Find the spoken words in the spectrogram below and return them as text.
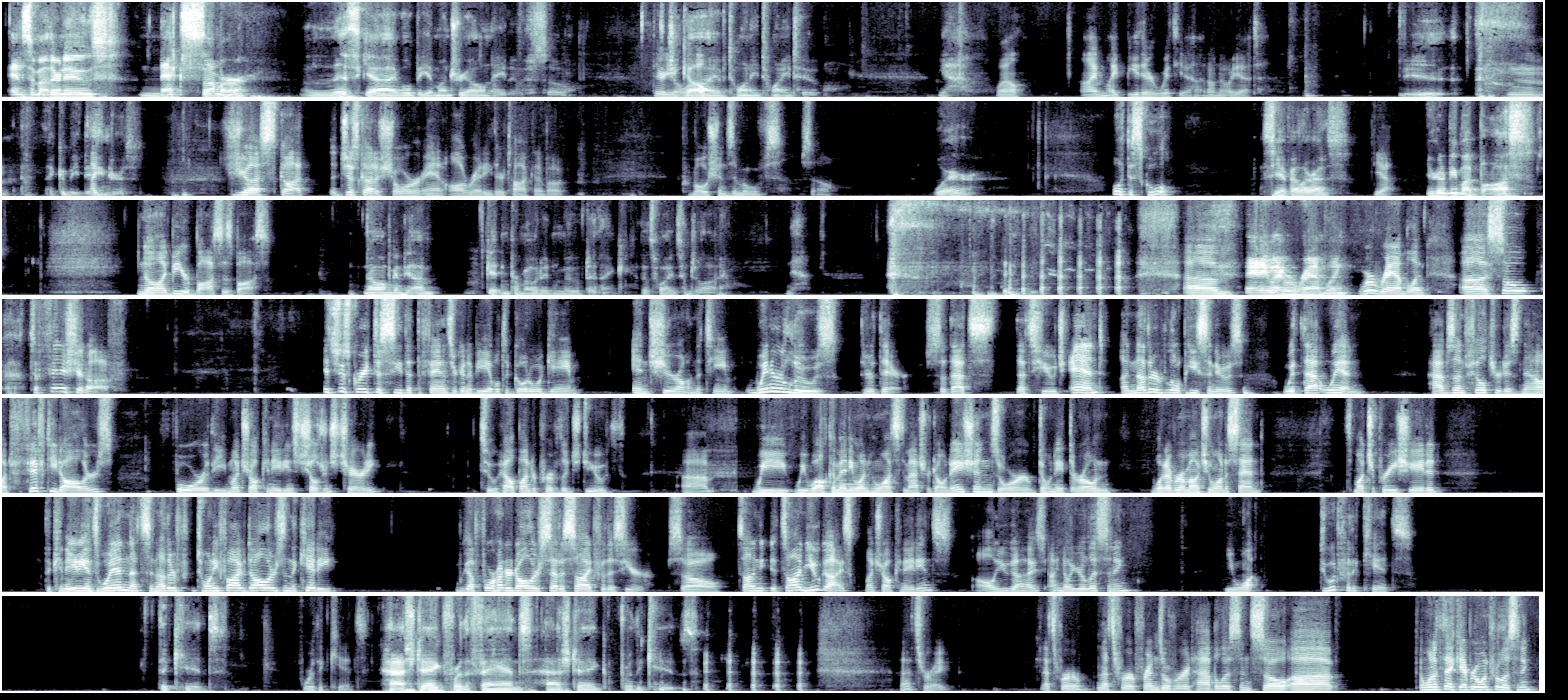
And some other news next summer, this guy will be a Montreal native. So there you July go. July of 2022. Yeah. Well, I might be there with you. I don't know yet. Yeah. Mm. that could be dangerous. I just got just got ashore and already they're talking about promotions and moves. So where? Oh, at the school. CFLRS? Yeah. You're gonna be my boss? No, I'd be your boss's boss. No, I'm gonna I'm getting promoted and moved, I think. That's why it's in July. Yeah. um anyway, we're rambling. We're rambling. Uh so to finish it off, it's just great to see that the fans are going to be able to go to a game and cheer on the team. Win or lose, they're there. So that's that's huge. And another little piece of news with that win, Habs Unfiltered is now at fifty dollars for the Montreal Canadiens Children's Charity to help underprivileged youth. Um, we we welcome anyone who wants to match our donations or donate their own whatever amount you want to send. It's much appreciated the Canadiens win. That's another $25 in the kitty. We got $400 set aside for this year. So it's on, it's on you guys, Montreal Canadians, all you guys. I know you're listening. You want, do it for the kids. The kids. For the kids. Hashtag for the fans. Hashtag for the kids. that's right. That's for that's for our friends over at Habilis. And so uh, I want to thank everyone for listening.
